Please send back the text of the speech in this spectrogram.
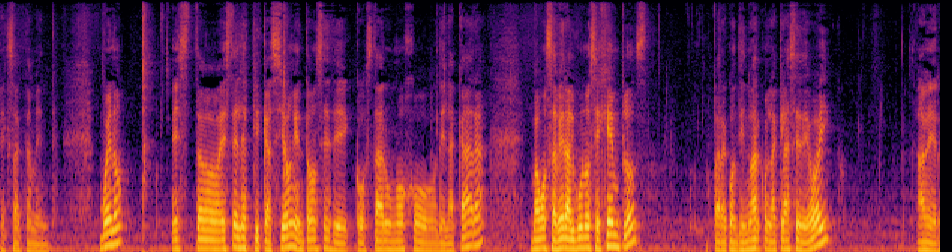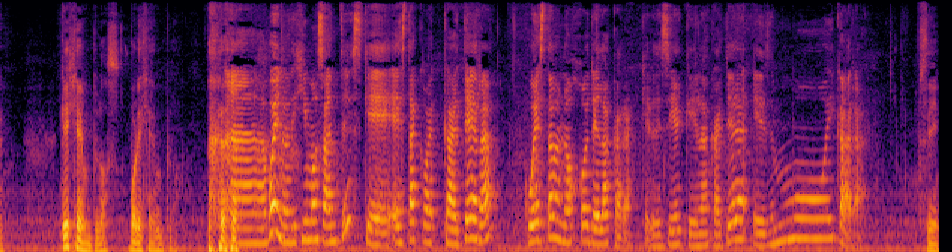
Exactamente. Bueno, esto, esta es la explicación entonces de costar un ojo de la cara. Vamos a ver algunos ejemplos para continuar con la clase de hoy. A ver, ¿qué ejemplos, por ejemplo? Ah, bueno, dijimos antes que esta ca- cartera cuesta un ojo de la cara. Quiere decir que la cartera es muy cara. Sí.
